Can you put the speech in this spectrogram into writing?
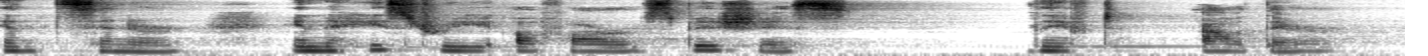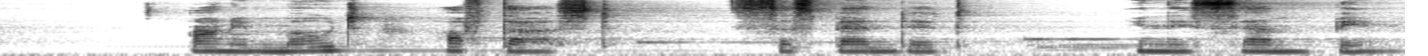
and sinner in the history of our species lived out there on a mote of dust suspended in a sunbeam.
